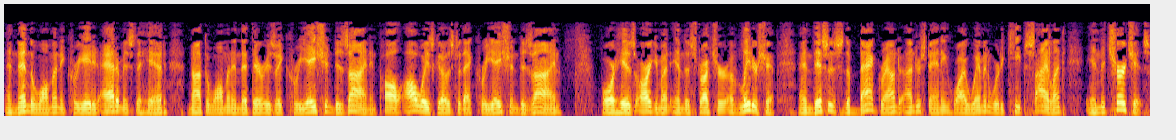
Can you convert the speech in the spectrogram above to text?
and then the woman and created Adam as the head, not the woman, and that there is a creation design. And Paul always goes to that creation design for his argument in the structure of leadership. And this is the background to understanding why women were to keep silent in the churches.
